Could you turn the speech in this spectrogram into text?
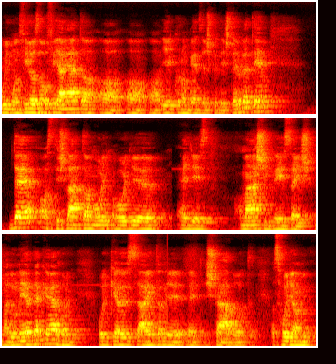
úgymond filozófiáját a, a, a, a jégkorong edzősködés területén, de azt is láttam, hogy, hogy egyrészt a másik része is nagyon érdekel, hogy hogy kell összeállítani egy stábot, az hogyan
